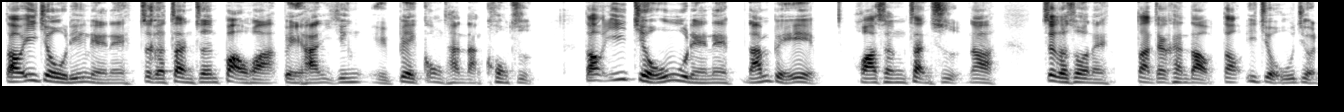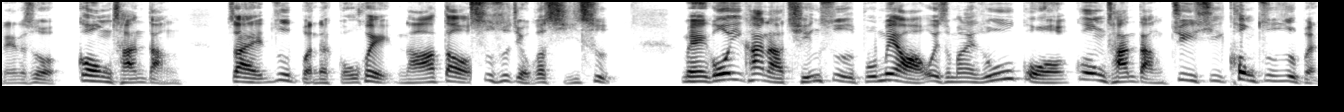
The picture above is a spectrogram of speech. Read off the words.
到一九五零年呢，这个战争爆发，北韩已经也被共产党控制。到一九五五年呢，南北越发生战事。那这个时候呢，大家看到，到一九五九年的时候，共产党在日本的国会拿到四十九个席次。美国一看啊，情势不妙啊，为什么呢？如果共产党继续控制日本，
